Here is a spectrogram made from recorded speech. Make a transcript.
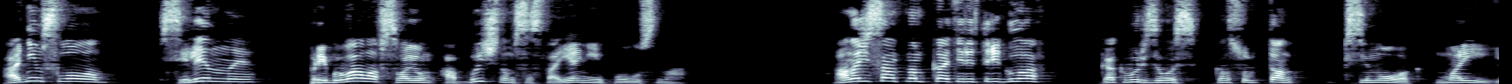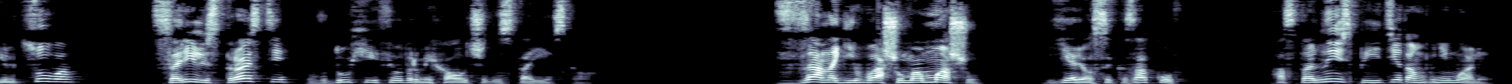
Одним словом, Вселенная пребывала в своем обычном состоянии полусна. А на десантном катере «Триглав» Как выразилась консультант-ксенолог Мария Ельцова, царили страсти в духе Федора Михайловича Достоевского. «За ноги вашу мамашу!» — ярился Казаков. Остальные с пиететом внимали.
